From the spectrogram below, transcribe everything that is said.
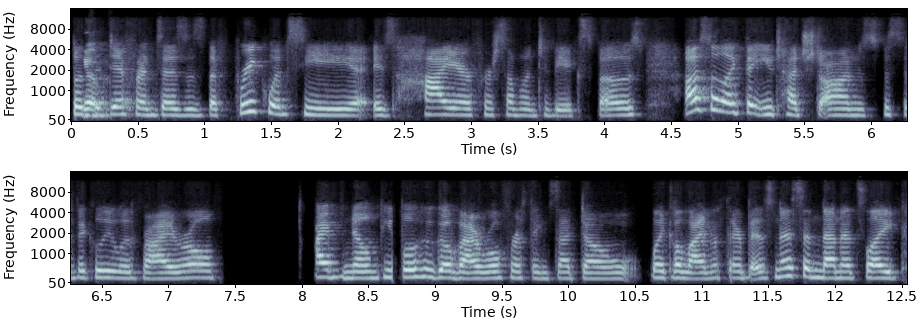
But yep. the difference is, is the frequency is higher for someone to be exposed. I also like that you touched on specifically with viral. I've known people who go viral for things that don't like align with their business. And then it's like,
